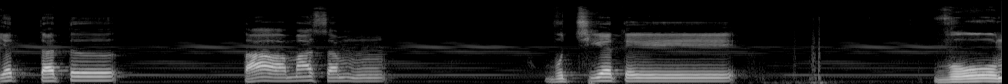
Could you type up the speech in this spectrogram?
यत्तत् तामसम् उच्यते। ॐ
